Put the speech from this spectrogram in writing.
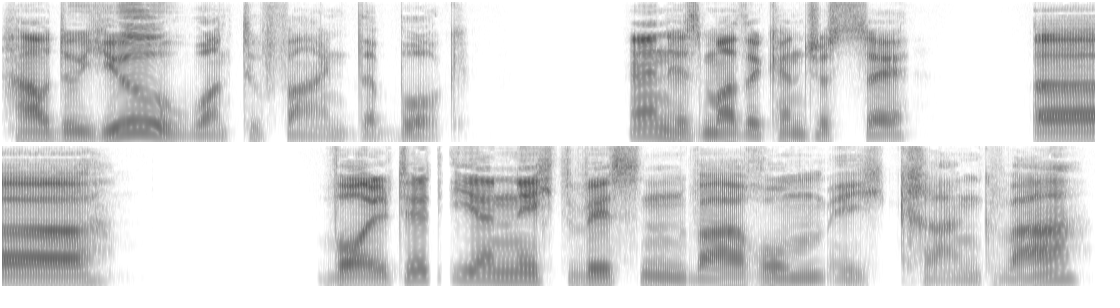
How do you want to find the book? And his mother can just say, äh, wolltet ihr nicht wissen, warum ich krank war?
